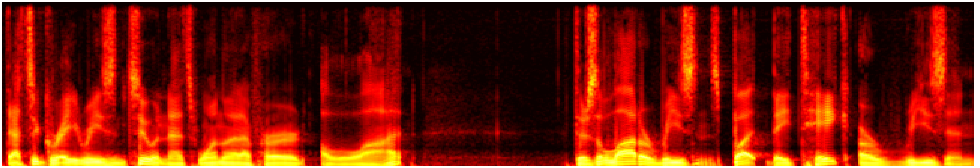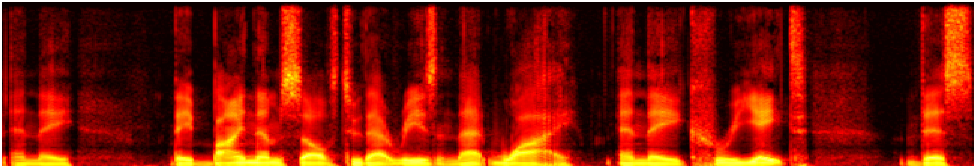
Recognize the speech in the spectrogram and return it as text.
That's a great reason, too. And that's one that I've heard a lot. There's a lot of reasons, but they take a reason and they they bind themselves to that reason, that why, and they create this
